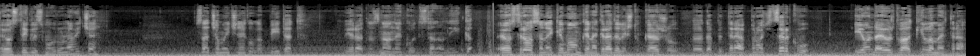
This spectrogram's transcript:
Evo stigli smo u Runaviće. Sad ćemo ići nekoga pitat vjerojatno zna neko od stanovnika. Evo sreo sam neke momke na gradilištu, kažu e, da treba proći crkvu i onda još dva kilometra.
